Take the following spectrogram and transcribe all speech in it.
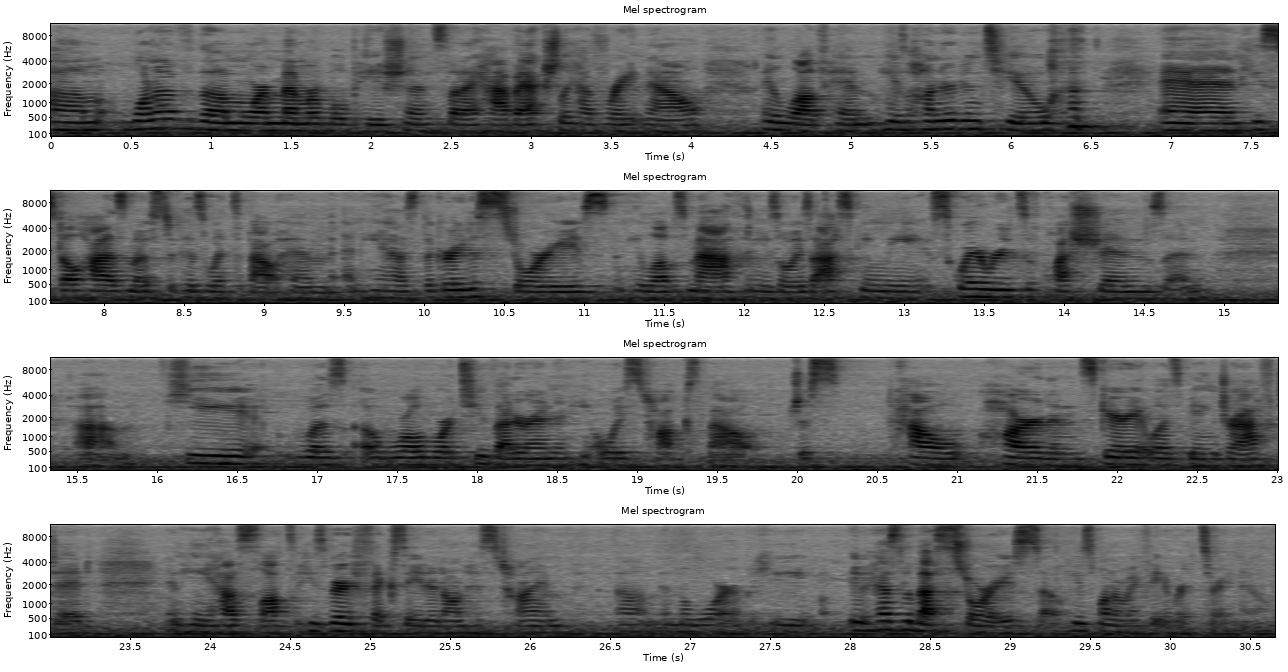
Um, one of the more memorable patients that I have, I actually have right now. I love him. He's 102 and he still has most of his wits about him and he has the greatest stories and he loves math and he's always asking me square roots of questions and um, he was a World War II veteran and he always talks about just how hard and scary it was being drafted and he has lots he's very fixated on his time um, in the he, has the best stories so he's one of my favorites right now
